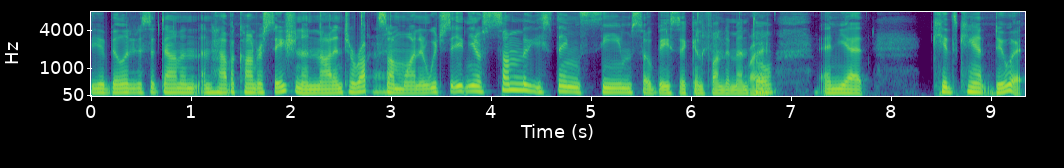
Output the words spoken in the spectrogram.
the ability to sit down and, and have a conversation and not interrupt someone. And which you know, some of these things seem so basic and fundamental, Right. and yet kids can't do it.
